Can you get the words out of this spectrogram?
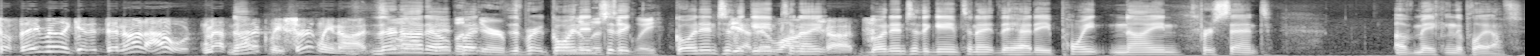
So if they really get it, they're not out mathematically. Certainly not. They're Well, not out, but but, they're going into the going into the Yeah, game tonight. shots. Going into the game tonight, they had a 0.9 percent of making the playoffs.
